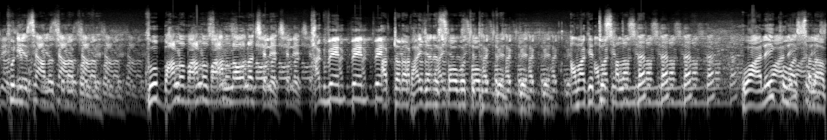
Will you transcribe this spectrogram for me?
এক্ষুনি এসে আলোচনা করবে। খুব ভালো ভালো আল্লাহওয়ালা ছেলে। থাকবেন আপনারা ভাইজানের সভাপতি থাকবেন। আমাকে একটু সালাম দেন। ওয়া আলাইকুম আসসালাম।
